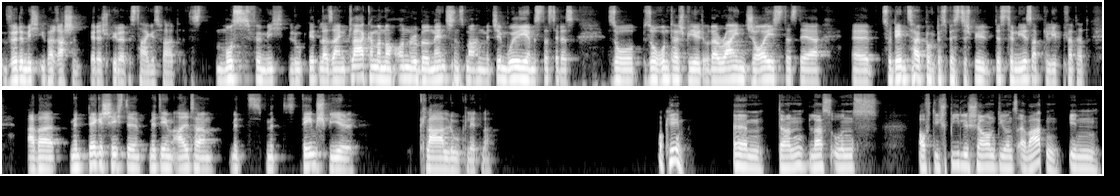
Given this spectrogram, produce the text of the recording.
würde mich überraschen, wer der Spieler des Tages war. Das muss für mich Luke Littler sein. Klar kann man noch Honorable Mentions machen mit Jim Williams, dass er das so, so runterspielt oder Ryan Joyce, dass der äh, zu dem Zeitpunkt das beste Spiel des Turniers abgeliefert hat. Aber mit der Geschichte, mit dem Alter, mit, mit dem Spiel, klar Luke Littler. Okay, ähm, dann lass uns auf die Spiele schauen, die uns erwarten in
